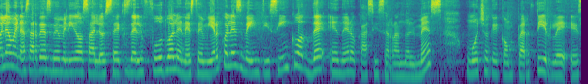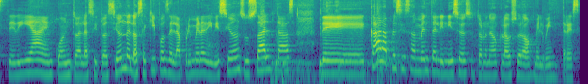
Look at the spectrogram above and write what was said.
Hola, buenas tardes, bienvenidos a los ex del fútbol en este miércoles 25 de enero, casi cerrando el mes. Mucho que compartirle este día en cuanto a la situación de los equipos de la primera división, sus altas, de cara precisamente al inicio de su torneo clausura 2023.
